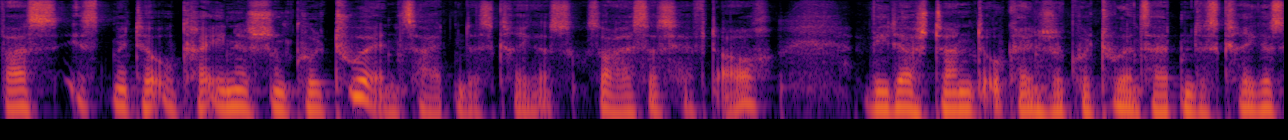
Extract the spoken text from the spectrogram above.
was ist mit der ukrainischen Kultur in Zeiten des Krieges. So heißt das Heft auch. Widerstand, ukrainische Kultur in Zeiten des Krieges.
